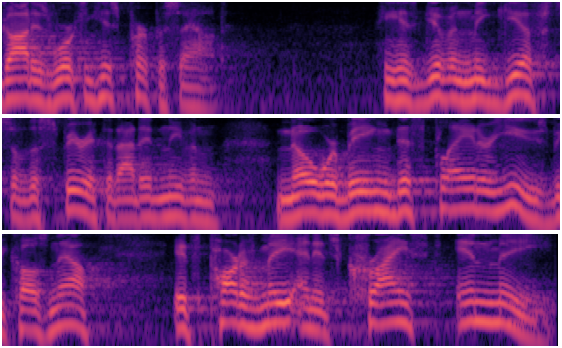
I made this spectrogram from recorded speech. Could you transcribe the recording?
God is working His purpose out. He has given me gifts of the Spirit that I didn't even know were being displayed or used because now it's part of me and it's Christ in me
